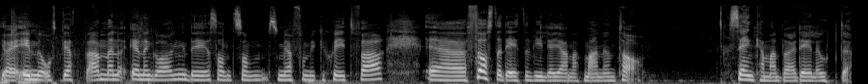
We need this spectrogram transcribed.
Jag är Okej. emot detta men än en gång det är sånt som, som jag får mycket skit för. Eh, första dejten vill jag gärna att mannen tar. Sen kan man börja dela upp det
